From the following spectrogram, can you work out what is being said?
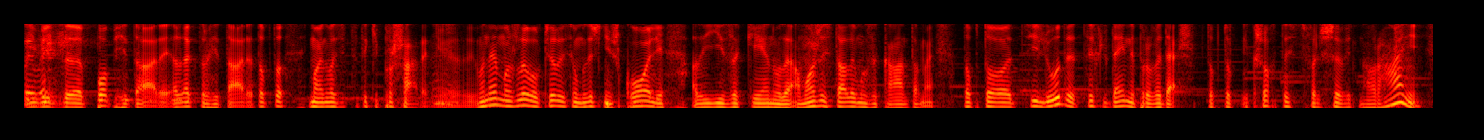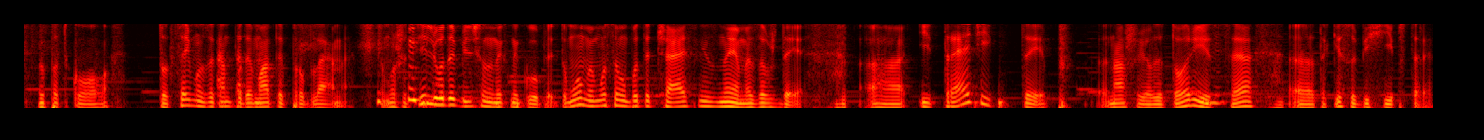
і від е, поп-гітари, електрогітари. Тобто, маю на увазі, це такі прошарені. Вони, можливо, вчилися в музичній школі, але її закинули, а може й стали музикантами. Тобто, ці люди, цих людей не проведеш. Тобто, якщо хтось сфальшивить на органі випадково. То цей музикант буде мати проблеми, тому що ці люди більше на них не куплять. Тому ми мусимо бути чесні з ними завжди. Е, і третій тип нашої аудиторії це е, такі собі хіпстери.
